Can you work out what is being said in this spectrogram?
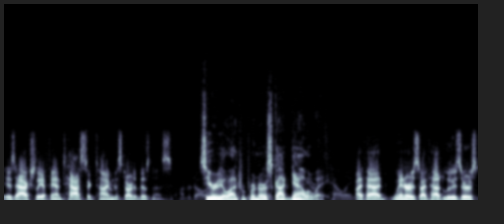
is actually a fantastic time to start a business. Serial entrepreneur Scott Galloway. I've had winners, I've had losers.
